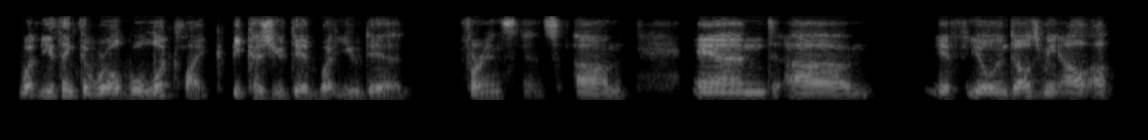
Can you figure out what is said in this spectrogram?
what you think the world will look like because you did what you did, for instance. Um, and um, if you'll indulge me, I'll, I'll,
